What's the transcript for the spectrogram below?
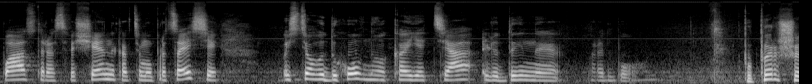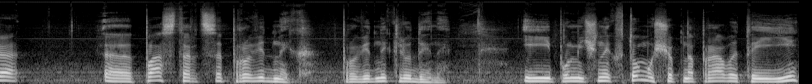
пастора, священника в цьому процесі, ось цього духовного каяття людини перед Богом? По-перше, е, пастор це провідник, провідник людини. І помічник в тому, щоб направити її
